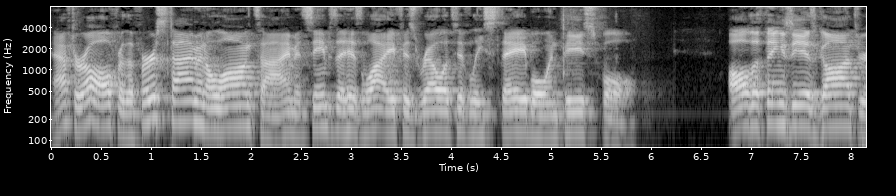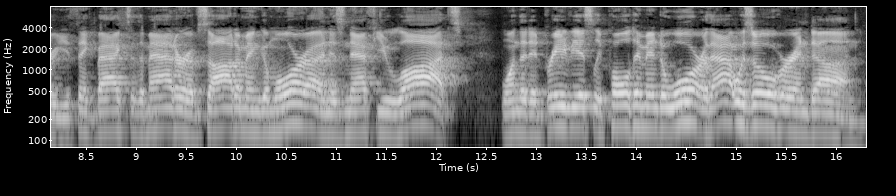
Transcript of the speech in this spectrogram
After all, for the first time in a long time, it seems that his life is relatively stable and peaceful all the things he has gone through. You think back to the matter of Sodom and Gomorrah and his nephew Lot, one that had previously pulled him into war. That was over and done.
